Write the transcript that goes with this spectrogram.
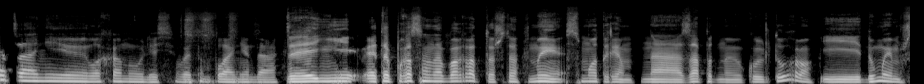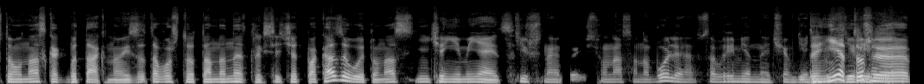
это они лоханулись в этом плане, да. Да и не, это просто наоборот, то, что мы смотрим на западную культуру и думаем, что у нас как бы так, но из-за того, что там на Netflix что-то показывают, у нас ничего не меняется. Тишное, то есть у нас оно более современное, чем где-нибудь Да нет, тоже...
